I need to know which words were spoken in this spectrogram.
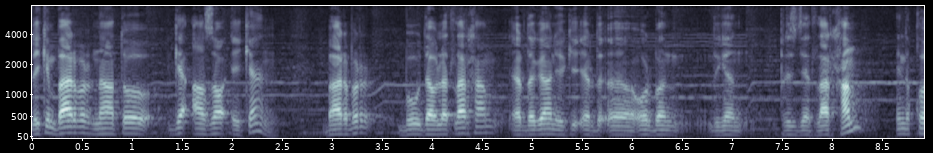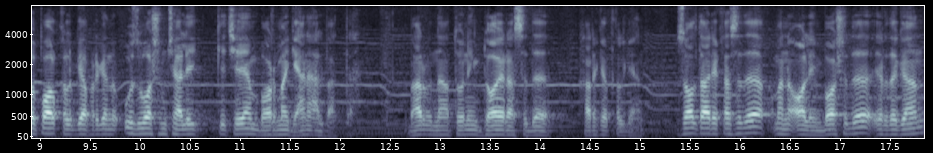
Lekin baribir natoga a'zo ekan baribir bu davlatlar ham erdo'gan yoki e, orban degan prezidentlar ham endi qo'pol qilib gapirganda o'zboshimchalikkacha ham bormagan albatta. Baribir natoning doirasida harakat qilgan. Misol tariqasida mana oling boshida erdo'gan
